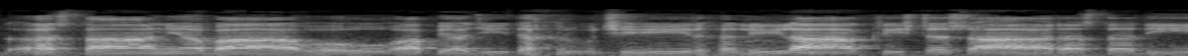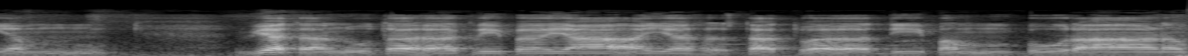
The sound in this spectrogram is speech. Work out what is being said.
दस्तान्यभावोऽप्यजितरुचिर्लीलाकृष्टसारस्तदीयम् व्यतनुतः कृपया यस्तत्त्वदीपं पुराणं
